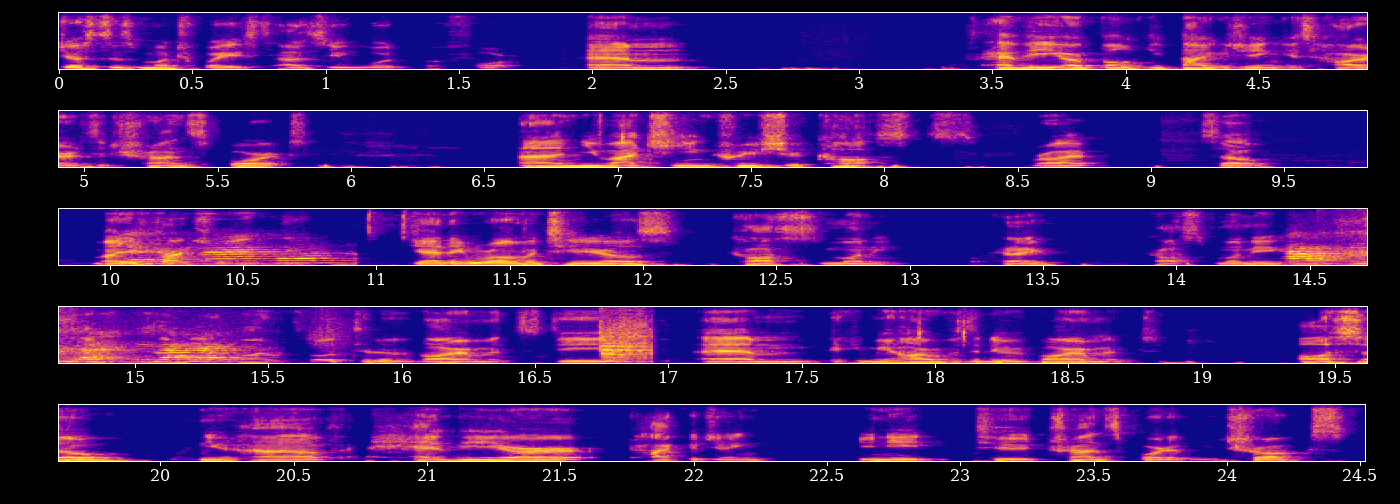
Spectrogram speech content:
just as much waste as you would before. Um, heavy or bulky packaging is harder to transport and you actually increase your costs, right? So manufacturing, getting raw materials costs money, okay? Costs money. harmful to the environment, Steve. Um, it can be harmful to the environment. Also, when you have heavier packaging, you need to transport it with trucks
